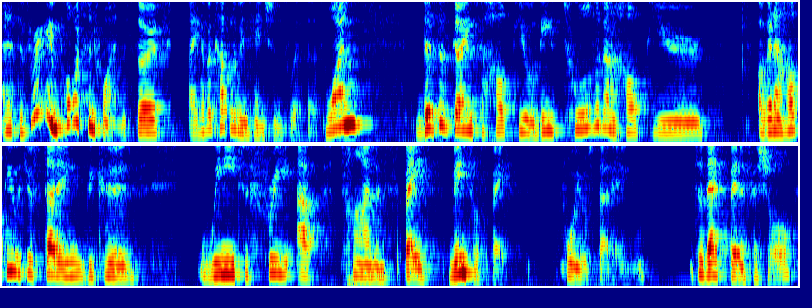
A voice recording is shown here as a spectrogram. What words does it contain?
and it's a very important one. So I have a couple of intentions with this. One, this is going to help you, these tools are going to help you, are going to help you with your studying because we need to free up time and space, mental space for your studying. So that's beneficial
